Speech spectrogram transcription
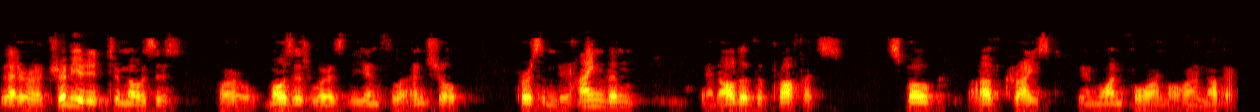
that are attributed to Moses, or Moses was the influential person behind them, and all of the prophets spoke of Christ in one form or another.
